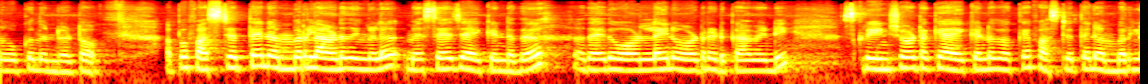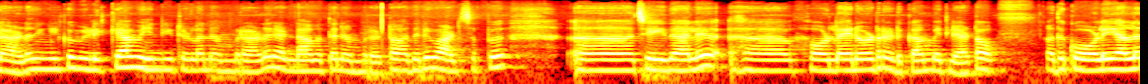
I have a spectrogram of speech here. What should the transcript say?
നോക്കുന്നുണ്ട് കേട്ടോ. അപ്പോൾ ഫസ്റ്റത്തെ നമ്പറിലാണ് നിങ്ങൾ മെസ്സേജ് അയക്കേണ്ടത്. അതായത് ഓൺലൈൻ ഓർഡർ എടുക്കാൻ വേണ്ടി സ്ക്രീൻഷോട്ടൊക്കെ അയക്കേണ്ടതൊക്കെ ഫസ്റ്റത്തെ നമ്പറിലാണ്. നിങ്ങൾക്ക് വിളിക്കാൻ വേണ്ടിയിട്ടുള്ള നമ്പറാണ് രണ്ടാമത്തെ നമ്പർ കേട്ടോ. അതിൽ വാട്സപ്പ് ചെയ്താൽ ഓൺലൈൻ ഓർഡർ എടുക്കാൻ പറ്റില്ല കേട്ടോ. അത് കോൾ ചെയ്യാനുള്ള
